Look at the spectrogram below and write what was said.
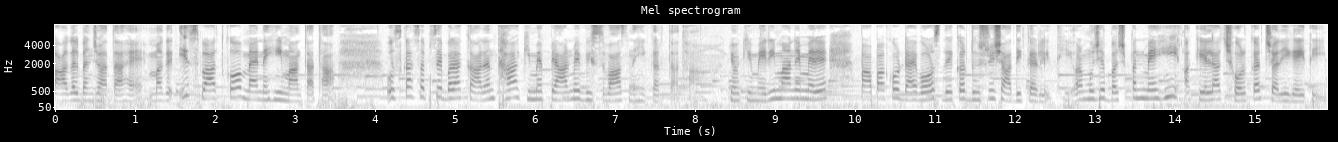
पागल बन जाता है, मगर इस बात को मैं नहीं मानता था। उसका सबसे बड़ा कारण था कि मैं प्यार में विश्वास नहीं करता था, क्योंकि मेरी माँ ने मेरे पापा को डाइवोर्स देकर दूसरी शादी कर ली थी और मुझे बचपन में ही अकेला छोड़कर चली गई थी।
